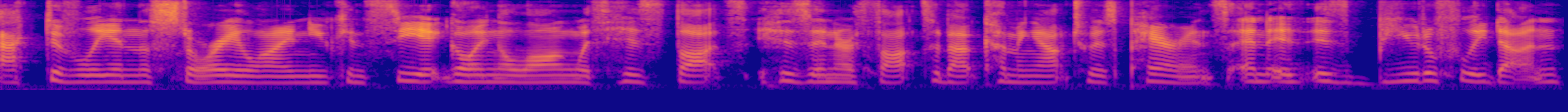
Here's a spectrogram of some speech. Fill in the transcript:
actively in the storyline. You can see it going along with his thoughts, his inner thoughts about coming out to his parents, and it is beautifully done.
